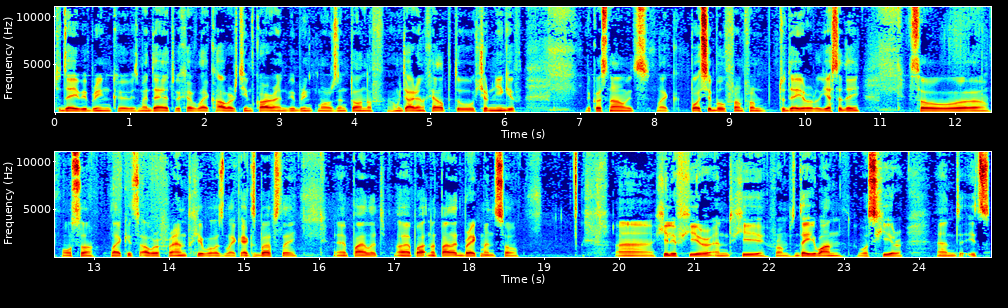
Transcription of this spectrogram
today we bring uh, with my dad, we have like our team car and we bring more than ton of humanitarian help to Chernigiv because now it's like possible from from today or yesterday. So uh, also like it's our friend, he was like ex bobsleigh uh, pilot, uh, not pilot, brakeman. So he lived here and he from day one was here, and it's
